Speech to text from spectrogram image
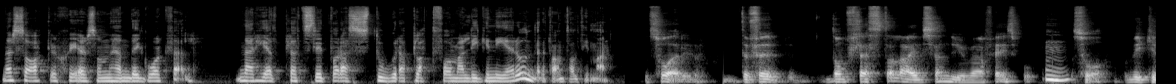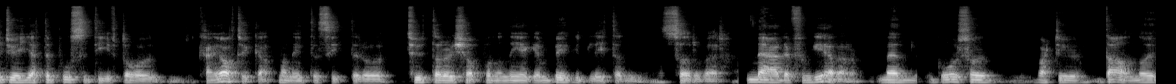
när saker sker som hände igår kväll. När helt plötsligt våra stora plattformar ligger ner under ett antal timmar. Så är det ju. Därför, de flesta livesänder ju via Facebook. Mm. Så, vilket ju är jättepositivt och kan jag tycka att man inte sitter och tutar och kör på någon egen byggd liten server när det fungerar. Men igår så vart det ju down och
